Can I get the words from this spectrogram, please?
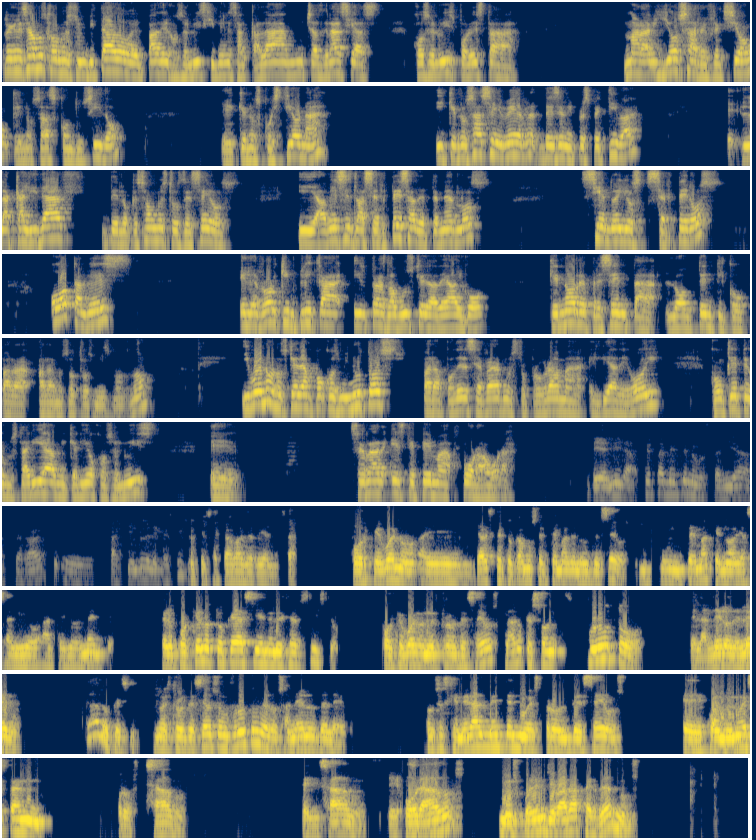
Regresamos con nuestro invitado, el padre José Luis Jiménez Alcalá. Muchas gracias, José Luis, por esta maravillosa reflexión que nos has conducido, eh, que nos cuestiona y que nos hace ver desde mi perspectiva eh, la calidad de lo que son nuestros deseos y a veces la certeza de tenerlos, siendo ellos certeros, o tal vez el error que implica ir tras la búsqueda de algo que no representa lo auténtico para, para nosotros mismos, ¿no? Y bueno, nos quedan pocos minutos para poder cerrar nuestro programa el día de hoy. ¿Con qué te gustaría, mi querido José Luis, eh, cerrar este tema por ahora? Bien, mira, ciertamente me gustaría cerrar eh, partiendo del ejercicio que se acaba de realizar porque bueno, eh, ya ves que tocamos el tema de los deseos, un tema que no había salido anteriormente. Pero ¿por qué lo toqué así en el ejercicio? Porque bueno, nuestros deseos, claro que son fruto del anhelo del ego. Claro que sí, nuestros deseos son fruto de los anhelos del ego. Entonces, generalmente nuestros deseos, eh, cuando no están procesados, pensados, eh, orados, nos pueden llevar a perdernos.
